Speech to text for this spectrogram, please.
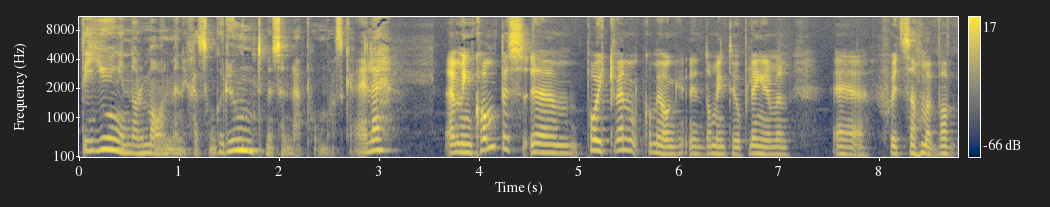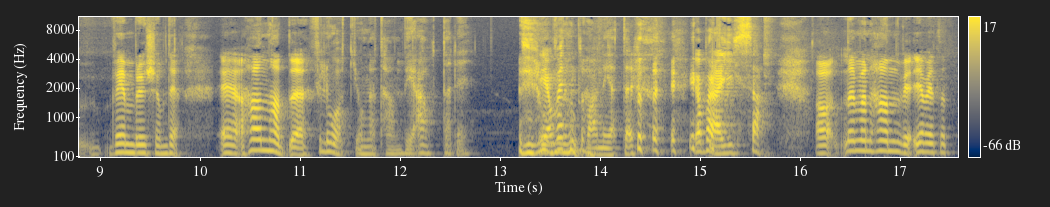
det är ju ingen normal människa som går runt med sådana där pormaskar, eller? Eh, Min kompis eh, pojkvän, kommer jag ihåg, de är inte ihop längre men eh, skitsamma, vem bryr sig om det? Eh, han hade... Förlåt Jonathan, vi outar dig. Jag vet inte vad han heter. Jag bara gissar. Ja, nej men han, jag vet att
